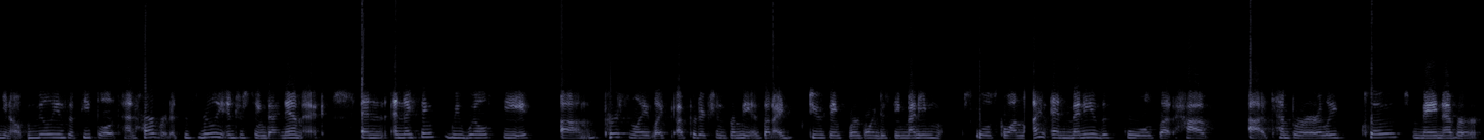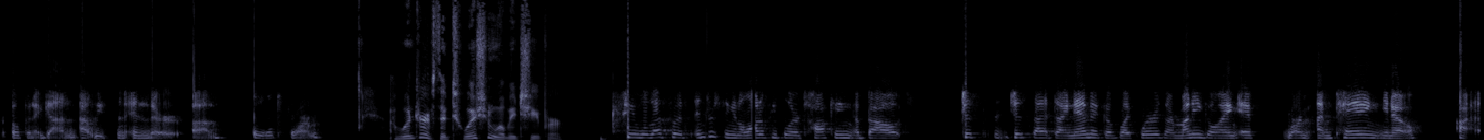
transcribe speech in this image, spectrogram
you know millions of people attend Harvard? It's this really interesting dynamic, and and I think we will see um, personally, like a prediction for me is that I do think we're going to see many schools go online, and many of the schools that have uh, temporarily closed may never open again, at least in, in their um, old form. I wonder if the tuition will be cheaper. See, well, that's what's interesting, and a lot of people are talking about just just that dynamic of like, where is our money going? If I'm, I'm paying, you know, I,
